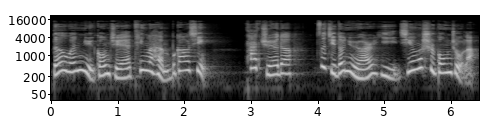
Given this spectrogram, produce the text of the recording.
德文女公爵听了很不高兴，她觉得自己的女儿已经是公主了。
